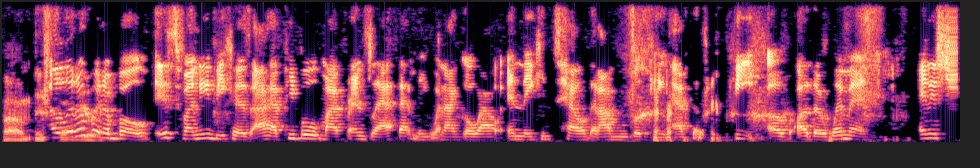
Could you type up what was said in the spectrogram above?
um, a little your- bit of both. It's funny because I have people, my friends laugh at me when I go out and they can tell that I'm looking at the feet of other women. And it's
